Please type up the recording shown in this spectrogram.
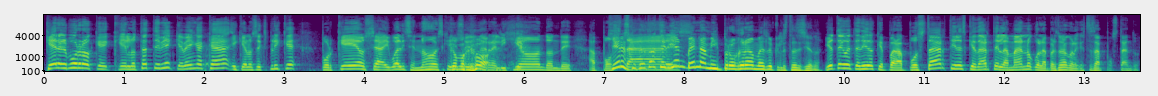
¿Quiere el burro que, que lo trate bien, que venga acá y que nos explique por qué? O sea, igual dice, no, es que yo ¿Cómo, soy de una religión donde apostar ¿Quieres que te trate bien? es- Ven a mi programa, es lo que le estás diciendo. Yo tengo entendido que para apostar tienes que darte la mano con la persona con la que estás apostando.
